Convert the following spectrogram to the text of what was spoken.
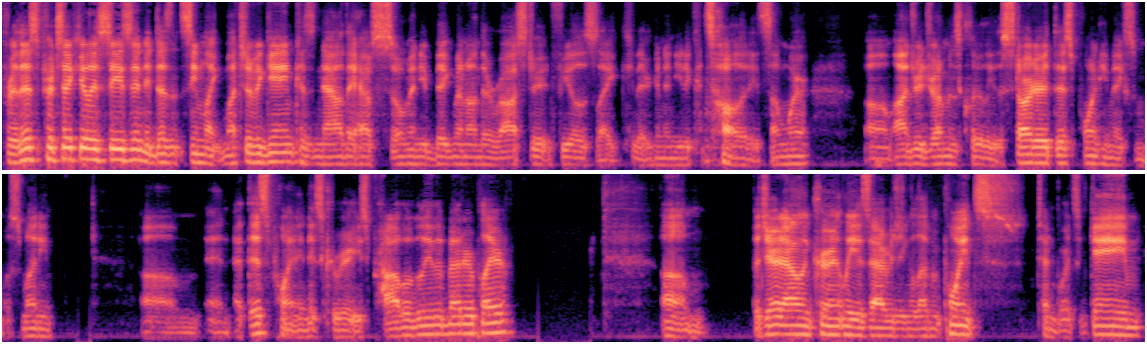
for this particular season, it doesn't seem like much of a game because now they have so many big men on their roster. It feels like they're going to need to consolidate somewhere. Um, Andre Drummond's clearly the starter at this point. He makes the most money. Um, and at this point in his career, he's probably the better player. Um, but Jarrett Allen currently is averaging 11 points, 10 boards a game.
